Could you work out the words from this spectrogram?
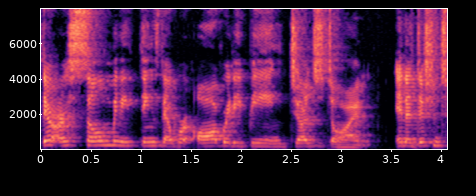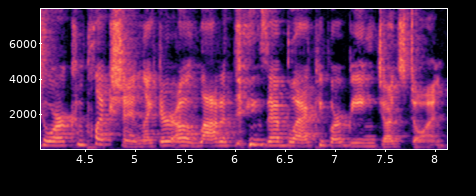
there are so many things that we're already being judged on in addition to our complexion. Like there are a lot of things that black people are being judged on.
